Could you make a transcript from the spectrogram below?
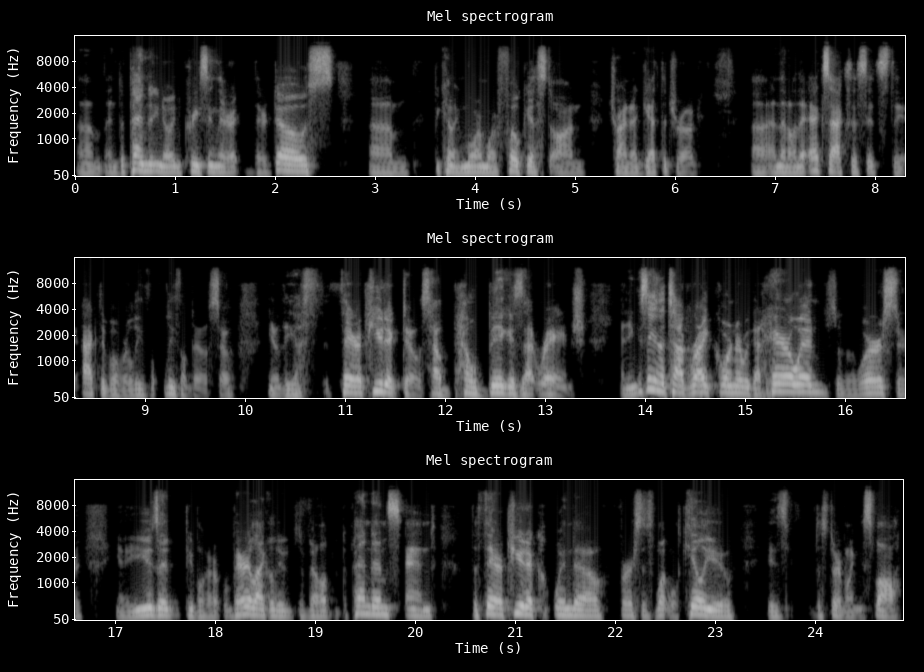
Um, and dependent, you know, increasing their, their dose, um, becoming more and more focused on trying to get the drug. Uh, and then on the x-axis, it's the active over lethal, lethal, dose. So, you know, the therapeutic dose, how, how big is that range? And you can see in the top right corner, we got heroin, so the worst, or, you know, you use it, people are very likely to develop dependence. And the therapeutic window versus what will kill you is disturbingly small.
